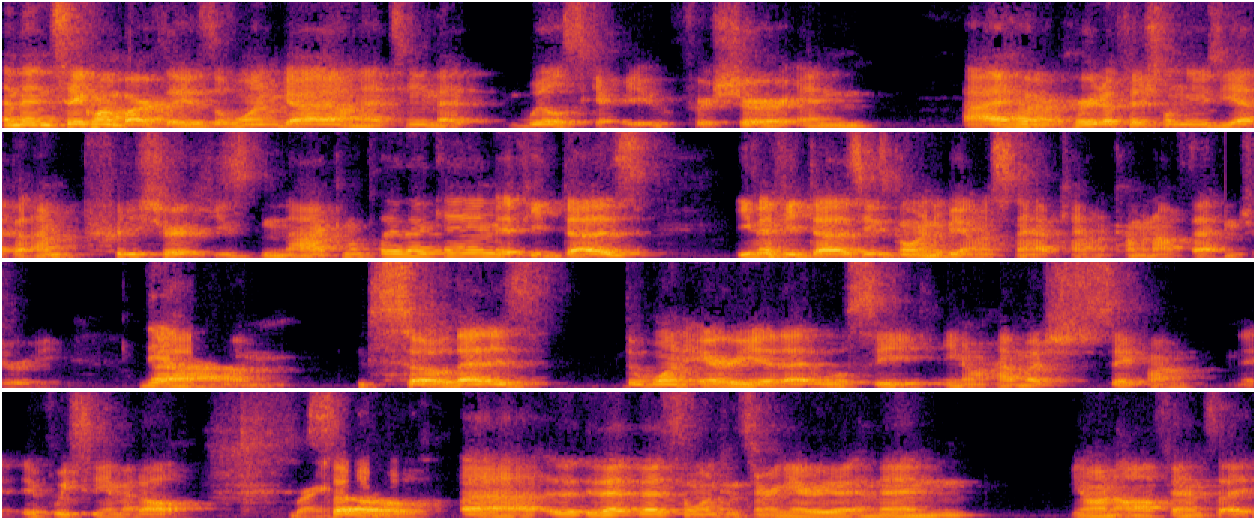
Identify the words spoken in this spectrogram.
And then Saquon Barkley is the one guy on that team that will scare you for sure. And I haven't heard official news yet, but I'm pretty sure he's not going to play that game. If he does, even if he does, he's going to be on a snap count coming off that injury. Yeah. Um, so that is the one area that we'll see, you know, how much Saquon, if we see him at all. Right. So uh, that, that's the one concerning area. And then, you know, on offense, I,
